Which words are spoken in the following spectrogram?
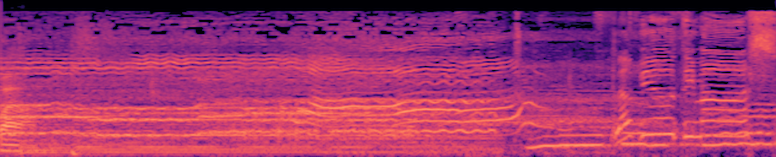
Wow. Love you, Dimash.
